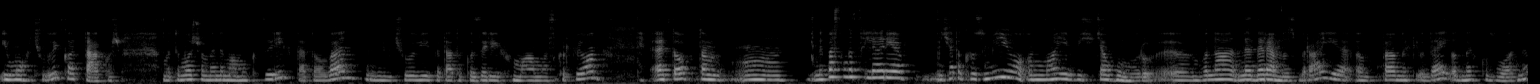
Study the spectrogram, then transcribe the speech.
і мого чоловіка також. Бо тому що в мене мама Козиріг, тато Овен, чоловіка тато Козиріг, мама Скорпіон. Е, Тобто Небесна канцелярія, я так розумію, має відчуття гумору. Е, Вона не даремно збирає е, певних людей одних коло одних.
